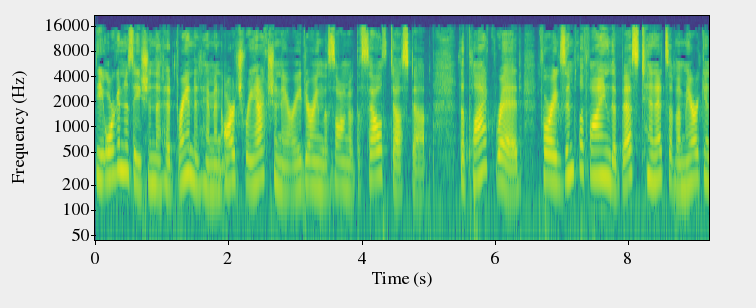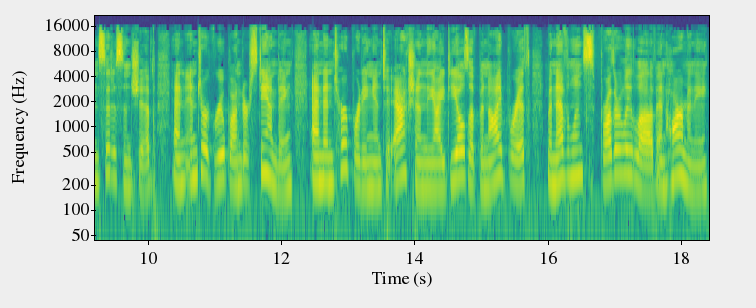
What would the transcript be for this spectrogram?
the organization that had branded him an arch reactionary during the Song of the South dust up. The plaque read, For exemplifying the best tenets of American citizenship and intergroup understanding, and interpreting into action the ideals of B'nai B'rith, benevolence, brotherly love, and harmony,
